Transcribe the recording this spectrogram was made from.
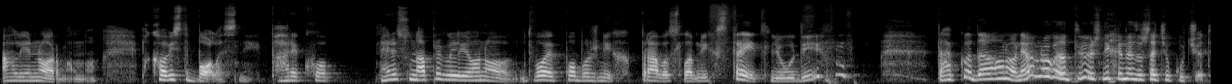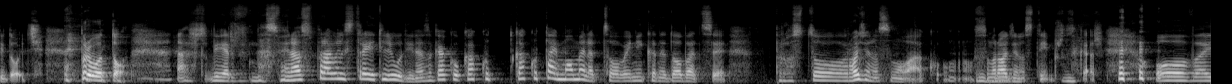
ali je normalno. Pa kao, vi ste bolesni. Pa rekao, mene su napravili ono dvoje pobožnih pravoslavnih straight ljudi. Tako da, ono, nema mnogo da pljuješ, nikad ne znaš šta će u kući da ti dođe. Prvo to. Znaš, jer na sve nas su pravili straight ljudi. Ne znam kako, kako, kako taj moment ovaj, nikad ne dobace. Prosto, rođena sam ovako, ono, sam rođena s tim, što se kaže. ovaj,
